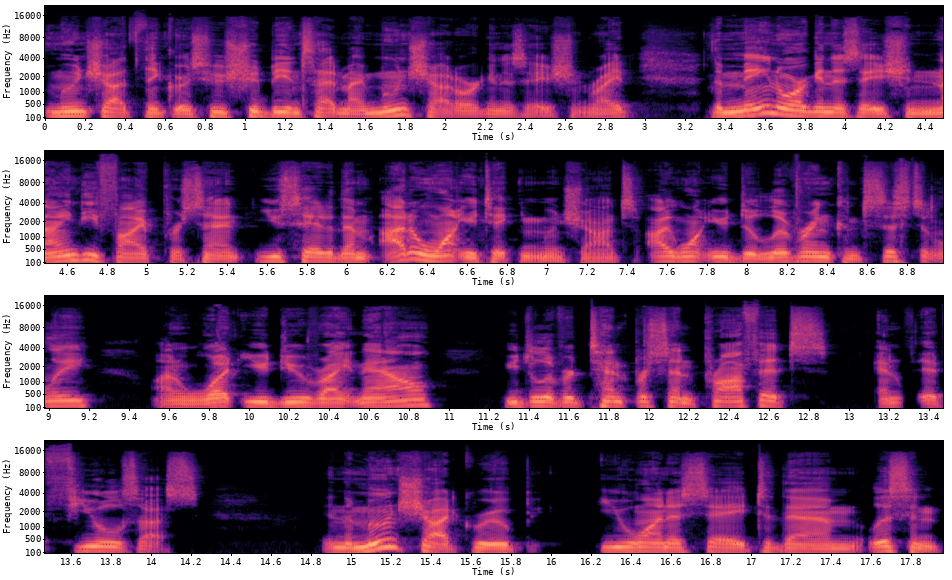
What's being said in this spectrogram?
moonshot thinkers who should be inside my moonshot organization, right? The main organization, 95%, you say to them, I don't want you taking moonshots. I want you delivering consistently on what you do right now. You deliver 10% profits and it fuels us. In the moonshot group, you want to say to them, listen,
